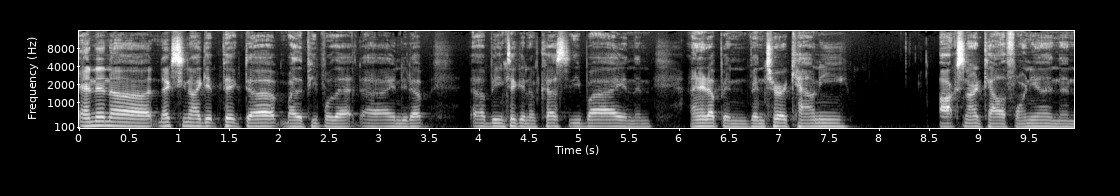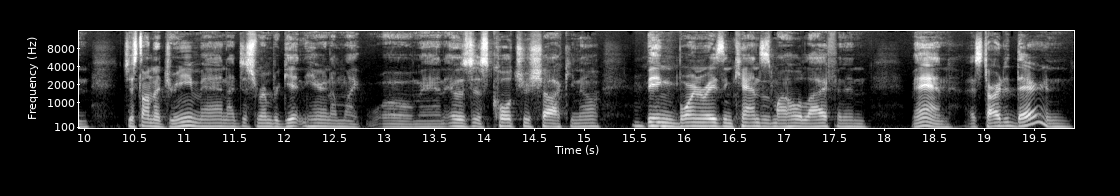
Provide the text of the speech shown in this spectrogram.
And then uh, next thing you know, I get picked up by the people that uh, I ended up uh, being taken into custody by, and then I ended up in Ventura County, Oxnard, California, and then just on a dream, man. I just remember getting here, and I'm like, whoa, man! It was just culture shock, you know, being born and raised in Kansas my whole life, and then, man, I started there, and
